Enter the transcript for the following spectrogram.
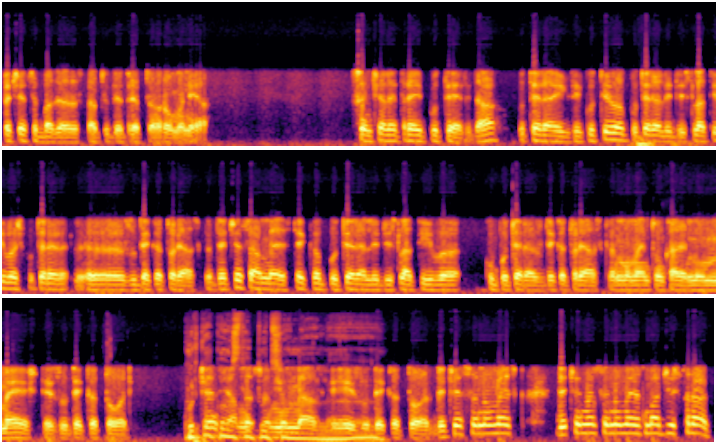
pe ce se bazează statul de drept în România? Sunt cele trei puteri, da? Puterea executivă, puterea legislativă și puterea uh, judecătorească. De ce se amestecă puterea legislativă cu puterea judecătorească în momentul în care numește judecători? Curtea ce înseamnă să numească ei judecători? De ce să numesc, de ce nu se numesc magistrați?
